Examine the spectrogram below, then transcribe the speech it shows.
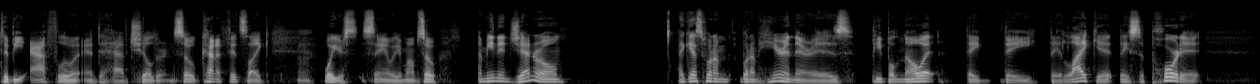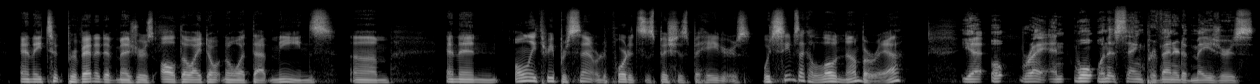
to be affluent, and to have children. So kind of fits like hmm. what you're saying with your mom. So I mean, in general, I guess what I'm what I'm hearing there is people know it, they they they like it, they support it, and they took preventative measures. Although I don't know what that means. Um, and then only three percent reported suspicious behaviors, which seems like a low number, yeah. Yeah. Oh, right. And well, when it's saying preventative measures,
